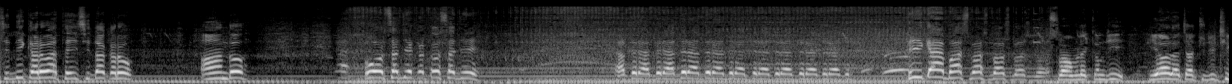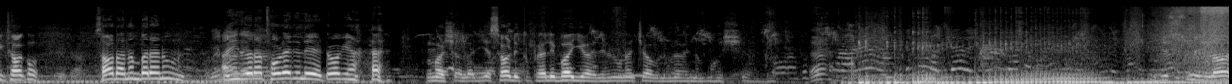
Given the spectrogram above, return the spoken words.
सीधी करो हथे सीधा करो। आन दो। और सजे कटो, सजे। अदर अदर अदर अदर अदर अदर अदर अदर अदर अदर ठीक है, बस बस बस बस अस्सलाम वालेकुम जी। की हाल है, चाचू जी? ठीक ठाक हो? साडा नंबर है ना अं जरा थोड़े जे लेट हो गया माशाल्लाह जी साडे तो पहले भाई आए हैं, उन्होंने चावल बनाए माशाल्लाह। बिस्मिल्लाह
